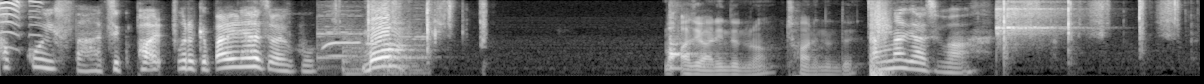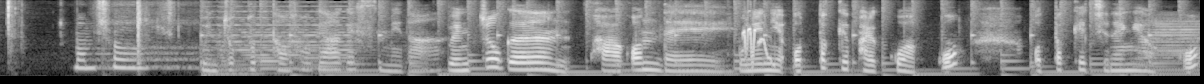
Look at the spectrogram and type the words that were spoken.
섞고 있어. 아직 바, 그렇게 빨리 하지 말고. 멈! 아, 아직 아닌데 누나? 저 안 했는데 짱나게 하지 마. 멈춰 왼쪽부터 소개하겠습니다. 왼쪽은 과거인데 본인이 어떻게 밟고 왔고 어떻게 진행해 왔고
